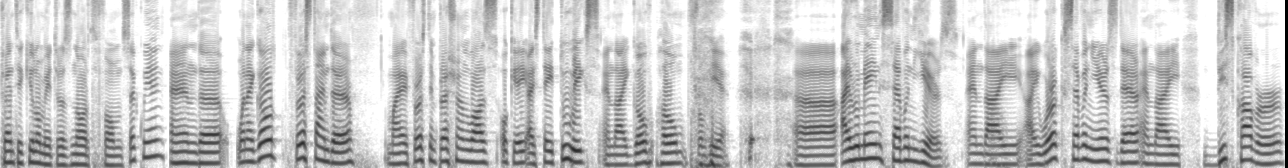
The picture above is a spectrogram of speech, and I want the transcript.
20 kilometers north from Sacueni. And uh, when I go first time there, my first impression was okay, I stay two weeks and I go home from here. uh, I remain seven years, and I I work seven years there, and I discover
